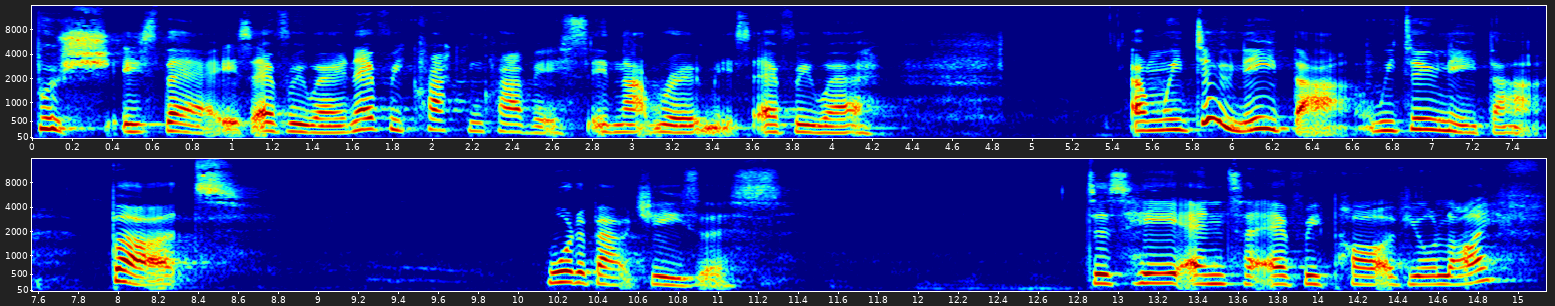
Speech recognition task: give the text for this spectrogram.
bush, is there. It's everywhere. In every crack and crevice in that room, it's everywhere. And we do need that. We do need that. But what about Jesus? Does he enter every part of your life?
